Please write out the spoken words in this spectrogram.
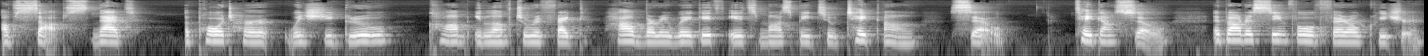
of sobs that appalled her when she grew calm enough to reflect how very wicked it must be to take on so, take on so, about a sinful feral creature.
